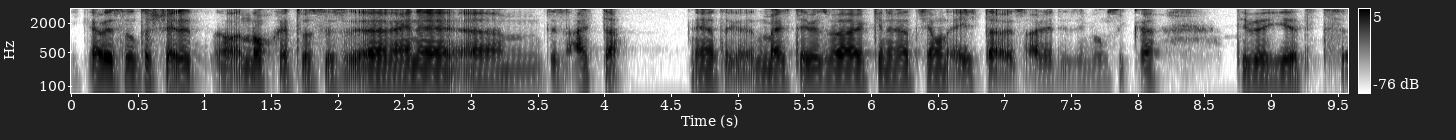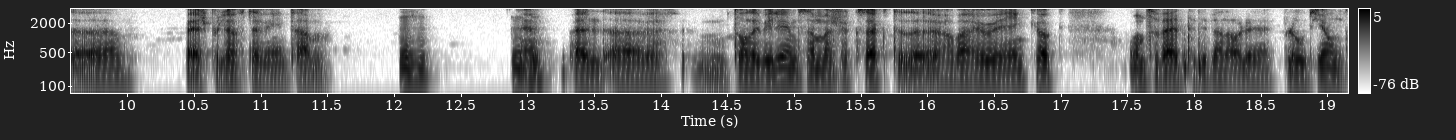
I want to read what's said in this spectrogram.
Ich glaube, es unterscheidet noch etwas, das reine ähm, das Alter. Ja, Miles Davis war eine Generation älter als alle diese Musiker, die wir hier jetzt äh, beispielhaft erwähnt haben. Mhm. Mhm. Ja, weil äh, Tony Williams haben wir schon gesagt, äh, aber Harry Hancock und so weiter, die waren alle blutjung.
